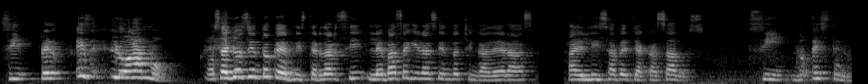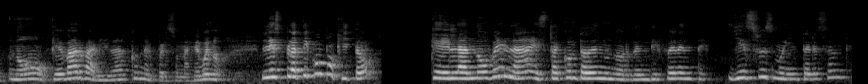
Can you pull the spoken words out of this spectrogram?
sí, pero es, lo amo. O sea, yo siento que Mr. Darcy le va a seguir haciendo chingaderas a Elizabeth ya casados. Sí, no, este no. No, qué barbaridad con el personaje. Bueno, les platico un poquito que la novela está contada en un orden diferente y eso es muy interesante.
